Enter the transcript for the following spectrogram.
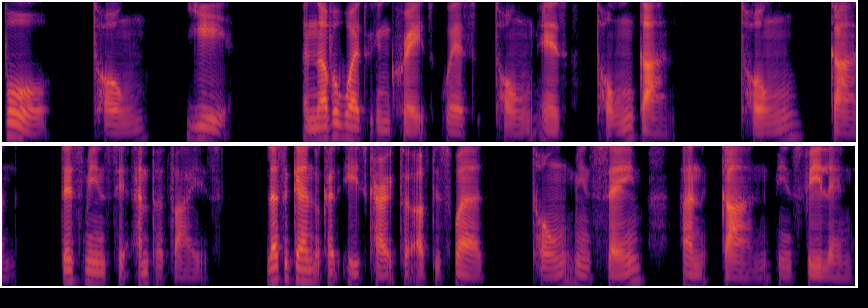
不同意。Another word we can create with tong is 同感,同感. This means to empathize. Let's again look at each character of this word. Tong means same and gan means feeling.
